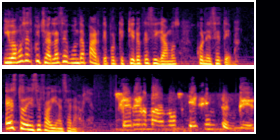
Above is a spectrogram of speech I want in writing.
y vamos a escuchar la segunda parte porque quiero que sigamos con ese tema. Esto dice Fabián Zanabria. Ser hermanos es entender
